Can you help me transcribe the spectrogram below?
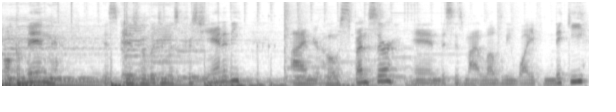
Welcome in. This is Religionless Christianity. I'm your host, Spencer, and this is my lovely wife, Nikki.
